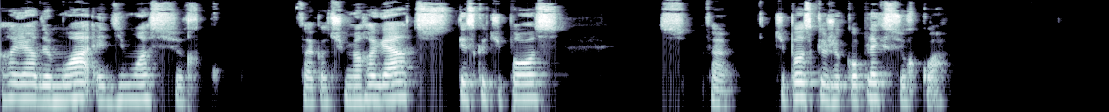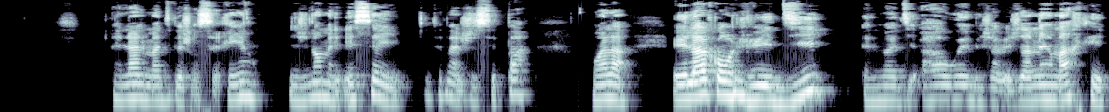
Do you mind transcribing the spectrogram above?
regarde-moi et dis-moi sur, enfin, quand tu me regardes, qu'est-ce que tu penses Enfin, tu penses que je complexe sur quoi? Et là, elle m'a dit, ben, j'en sais rien. J'ai dit, non, mais essaye. Je ben, je sais pas. Voilà. Et là, quand je lui ai dit, elle m'a dit, ah ouais, mais j'avais jamais remarqué.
